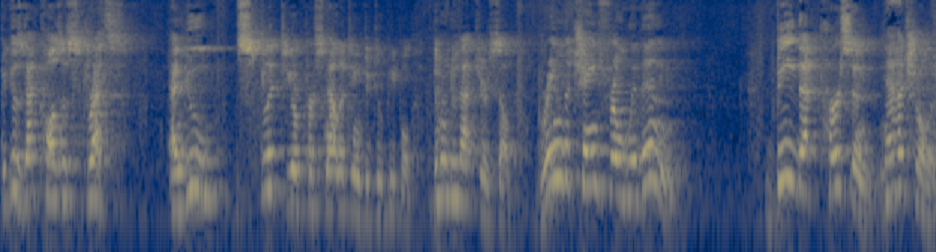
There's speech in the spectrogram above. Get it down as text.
Because that causes stress. And you split your personality into two people. Don't do that to yourself. Bring the change from within. Be that person naturally.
